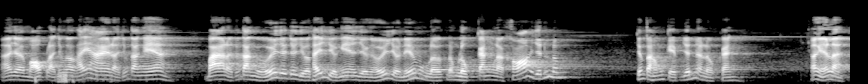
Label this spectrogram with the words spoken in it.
À, một là chúng ta thấy hai là chúng ta nghe ba là chúng ta ngửi chứ, chứ vừa thấy vừa nghe vừa ngửi vừa nếm một lượt trong lục căn là khó dính lắm. Chúng ta không kịp dính ở lục căn. Có nghĩa là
